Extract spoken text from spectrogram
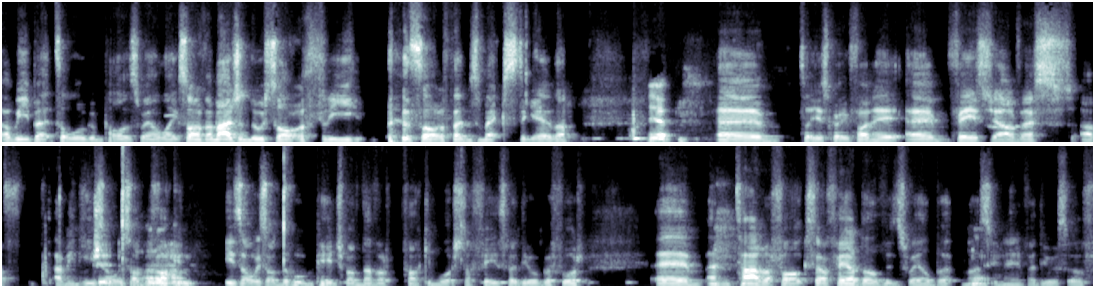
a wee bit to Logan Paul as well. Like, sort of imagine those sort of three sort of things mixed together. Yep. Um, so he's quite funny. Um, Faze Jarvis, I've, I mean, he's Ja- always on the fucking, he's always on the homepage, but I've never fucking watched a Faze video before. Um, and Tanner Fox, I've heard of as well, but not Right. seen any videos of.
